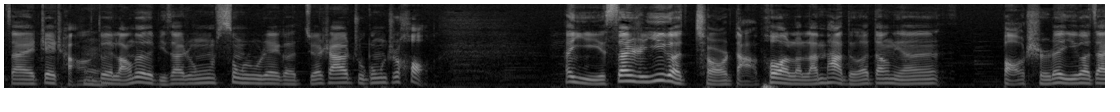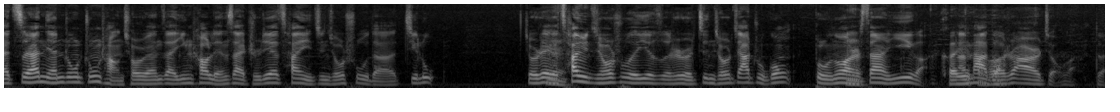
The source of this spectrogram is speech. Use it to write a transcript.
在这场对狼队的比赛中送入这个绝杀助攻之后，他以三十一个球打破了兰帕德当年。保持的一个在自然年中中场球员在英超联赛直接参与进球数的记录，就是这个参与进球数的意思是进球加助攻。布鲁诺是三十一个，兰帕德是二十九个。对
